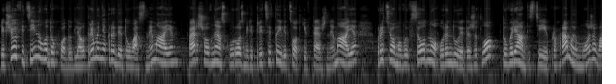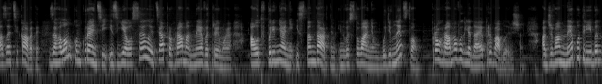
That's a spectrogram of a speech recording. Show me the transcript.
Якщо офіційного доходу для отримання кредиту у вас немає, першого внеску у розмірі 30% теж немає, при цьому ви все одно орендуєте житло, то варіант з цією програмою може вас зацікавити. Загалом конкуренції із ЄОСЕЛою ця програма не витримує. А от в порівнянні із стандартним інвестуванням в будівництво програма виглядає привабливіше, адже вам не потрібен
